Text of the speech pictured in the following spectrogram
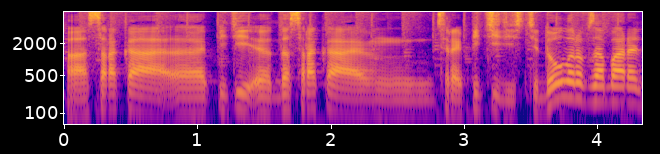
а, 45, э, до 40-50 долларов за баррель.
